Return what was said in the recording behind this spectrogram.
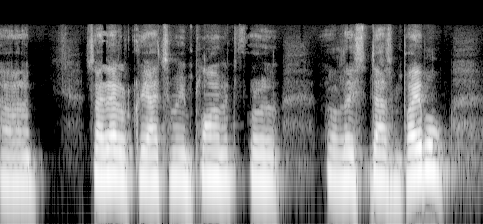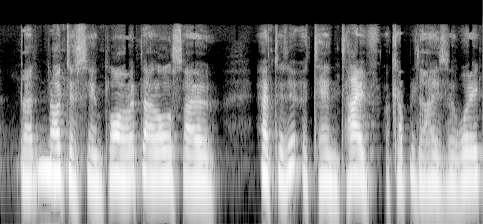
Um, so that'll create some employment for at least a dozen people, but not just the employment. They'll also have to attend TAFE a couple of days a week,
